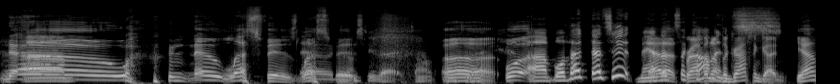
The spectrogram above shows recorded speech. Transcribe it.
No. no. Less fizz. less no, don't fizz. do that. Don't, don't do Uh, well, that. Uh, well, that that's it, man. yeah, that's the wrapping comments. up the crafting guide. Yeah.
